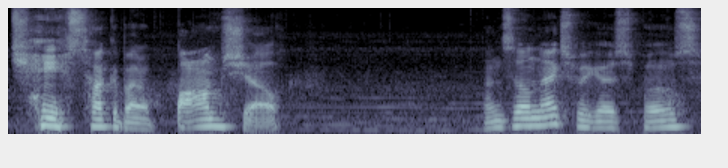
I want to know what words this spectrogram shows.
Jeez, talk about a bombshell. Until next week, I suppose.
